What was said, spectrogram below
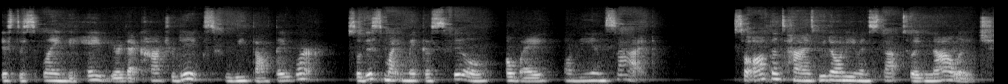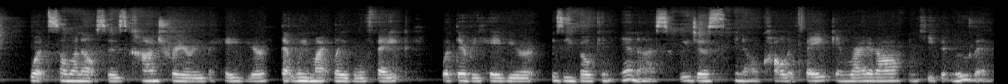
is displaying behavior that contradicts who we thought they were. So this might make us feel away on the inside. So oftentimes we don't even stop to acknowledge what someone else's contrary behavior that we might label fake, what their behavior is evoking in us. We just, you know, call it fake and write it off and keep it moving,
